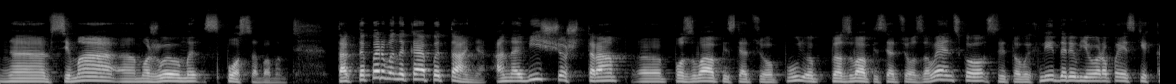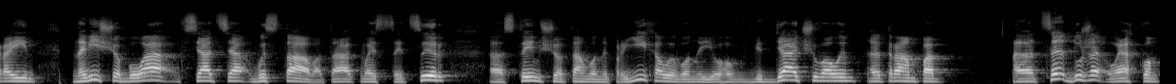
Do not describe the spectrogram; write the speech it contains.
е, всіма е, можливими способами. Так тепер виникає питання: а навіщо ж Трамп е, позвав після цього е, позвав після цього Зеленського, світових лідерів європейських країн? Навіщо була вся ця вистава? Так, весь цей цирк з тим, що там вони приїхали, вони його віддячували е, Трампа. Е, Це дуже легко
